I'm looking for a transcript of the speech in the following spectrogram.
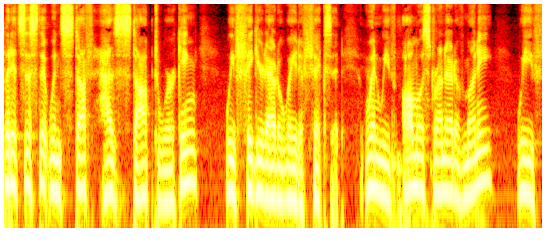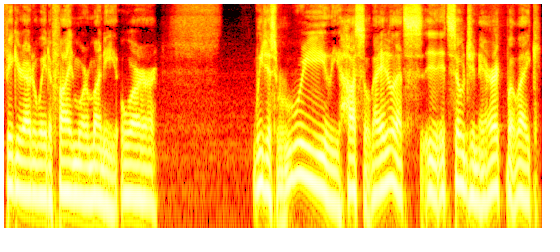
but it's just that when stuff has stopped working, we've figured out a way to fix it. When we've almost run out of money, we figured out a way to find more money or we just really hustled. I know that's, it's so generic, but like,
